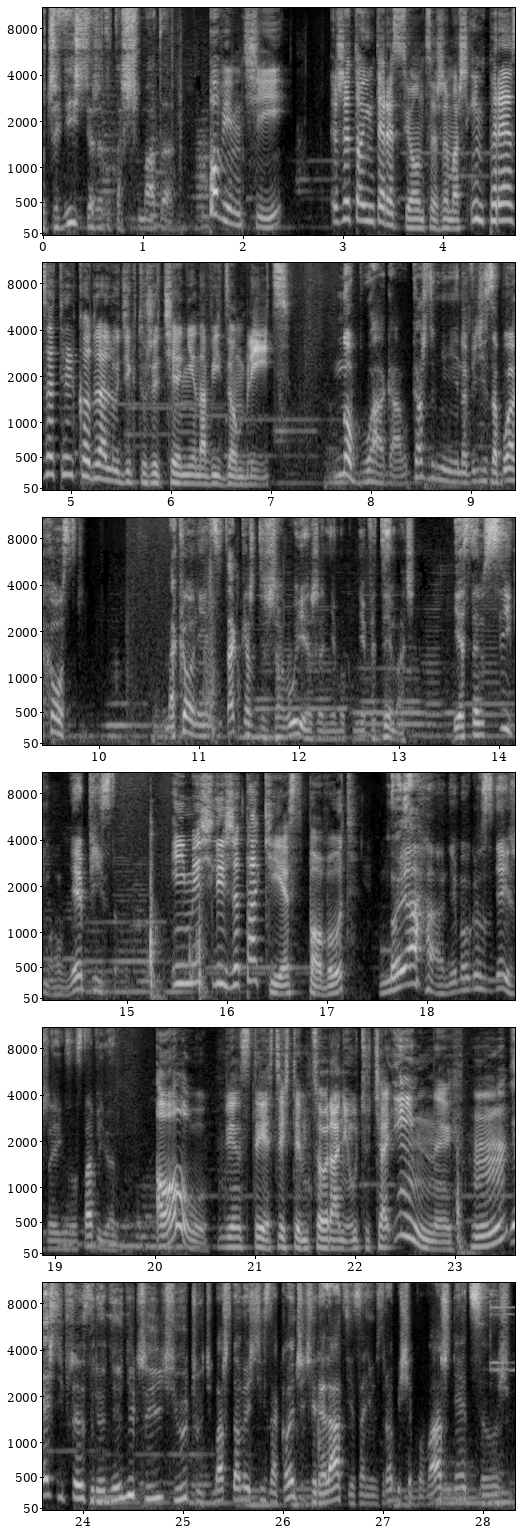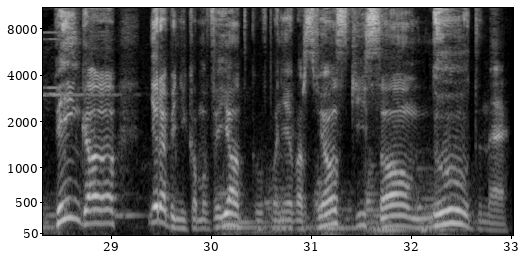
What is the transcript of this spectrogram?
Oczywiście, że to ta szmata. Powiem ci, że to interesujące, że masz imprezę tylko dla ludzi, którzy cię nienawidzą, Blitz. No błagam, każdy mnie nienawidzi za błahostki. Na koniec i tak każdy żałuje, że nie mógł mnie wydymać. Jestem Sigmą, nie pizdą. I myślisz, że taki jest powód? No ja, nie mogą znieść, że ich zostawiłem. O, więc ty jesteś tym, co rani uczucia innych, hmm? Jeśli przez ranienie czyichś uczuć masz na myśli zakończyć relację, zanim zrobi się poważnie, cóż, bingo! Nie robię nikomu wyjątków, ponieważ związki są nudne.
